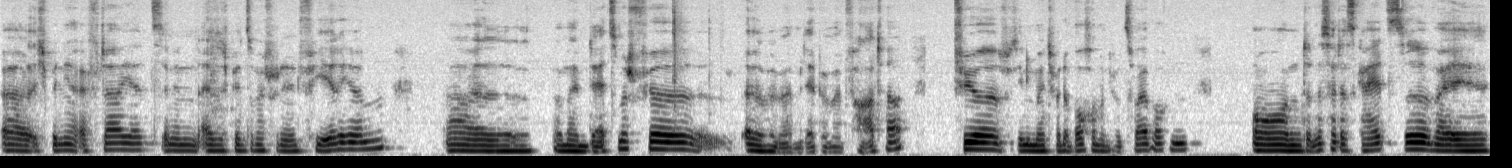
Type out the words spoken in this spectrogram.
äh, ich bin ja öfter jetzt in den, also ich bin zum Beispiel in den Ferien äh, bei meinem Dad zum Beispiel für, äh, bei meinem Dad, bei meinem Vater für, weiß nicht, manchmal eine Woche, manchmal zwei Wochen. Und dann ist halt das Geilste, weil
